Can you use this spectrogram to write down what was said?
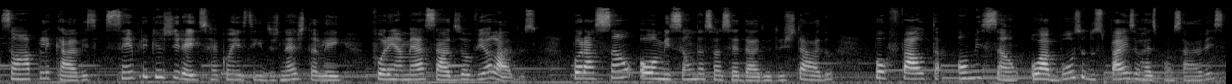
são aplicáveis sempre que os direitos reconhecidos nesta lei forem ameaçados ou violados, por ação ou omissão da sociedade ou do Estado, por falta, omissão ou abuso dos pais ou responsáveis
